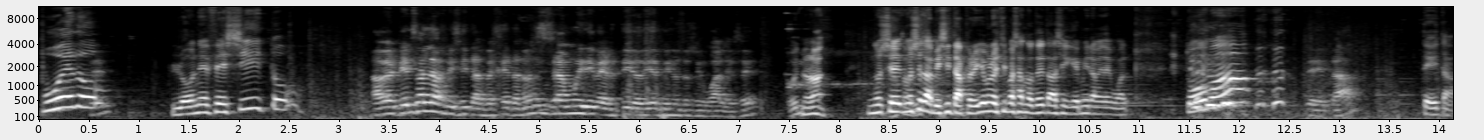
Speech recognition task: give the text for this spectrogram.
¿Puedo? ¿Lo necesito? A ver, piensa en las visitas, Vegeta. No sé si será muy divertido 10 minutos iguales, eh. Uy, no la. No sé, no sé las visitas, pero yo me lo estoy pasando teta, así que mira, me da igual. Toma. Teta. Teta.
